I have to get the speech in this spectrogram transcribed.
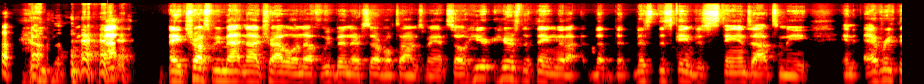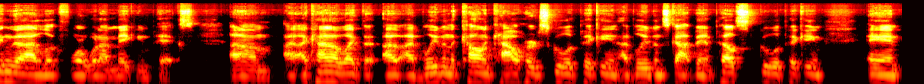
Matt, hey, trust me, Matt and I travel enough. We've been there several times, man. So here, here's the thing that, I, that, that this this game just stands out to me in everything that I look for when I'm making picks. Um, I, I kind of like the. I, I, believe in the Colin Cowherd school of picking. I believe in Scott Van Pelt's school of picking, and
